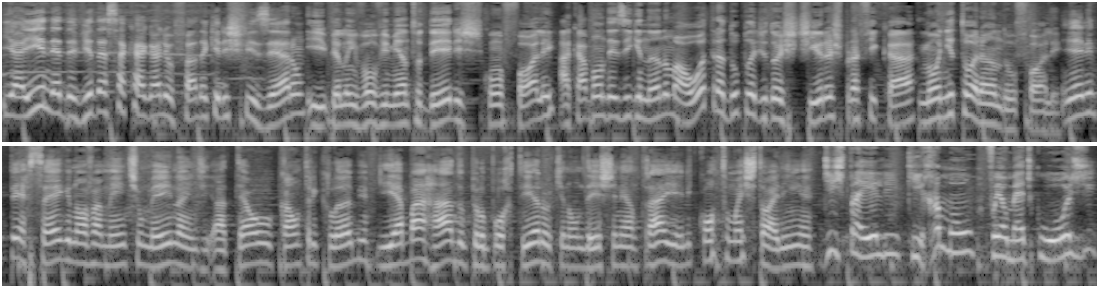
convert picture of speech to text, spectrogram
E aí, né, devido a essa cagalhofada que eles fizeram e pelo envolvimento deles com o Foley, acabam designando uma outra dupla de dois tiras pra ficar monitorando o Foley. E ele persegue novamente o Mayland até o Country Club e é barrado pelo porteiro que não deixa ele entrar e ele conta uma historinha. Diz pra ele que Ramon foi ao médico hoje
